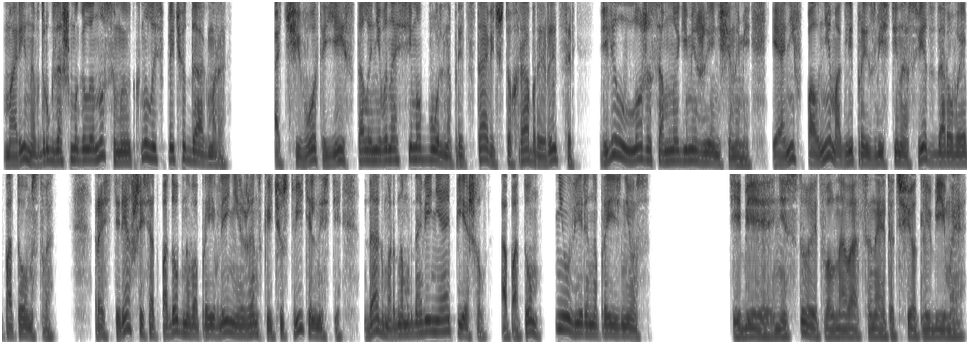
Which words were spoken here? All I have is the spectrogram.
Марина вдруг зашмыгала носом и уткнулась в плечо Дагмара. Отчего-то ей стало невыносимо больно представить, что храбрый рыцарь делил ложе со многими женщинами, и они вполне могли произвести на свет здоровое потомство. Растерявшись от подобного проявления женской чувствительности, Дагмар на мгновение опешил, а потом неуверенно произнес. «Тебе не стоит волноваться на этот счет, любимая.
